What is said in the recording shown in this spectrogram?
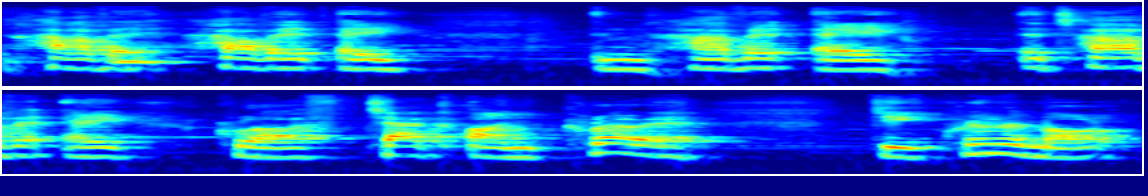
have a have it a and have it a it have a craft tag on Clara the Criminal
